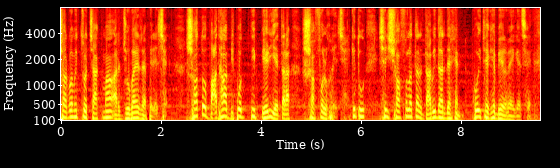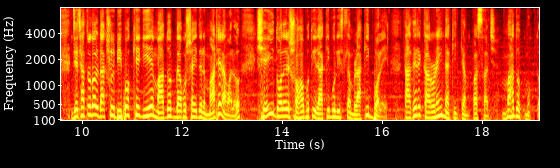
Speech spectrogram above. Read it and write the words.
সর্বমিত্র চাকমা আর জুবাইররা পেরেছে। শত বাধা বিপত্তি পেরিয়ে তারা সফল হয়েছে। কিন্তু সেই সফলতার দাবিদার দেখেন কই থেকে বের হয়ে গেছে। যে ছাত্রদল ডাকসুর বিপক্ষে গিয়ে মাদক ব্যবসায়ীদের মাঠে নামালো সেই দলের সভাপতি রাকিবুল ইসলাম রাকিব বলে তাদের কারণেই নাকি ক্যাম্পাস আজ মাদক মুক্ত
